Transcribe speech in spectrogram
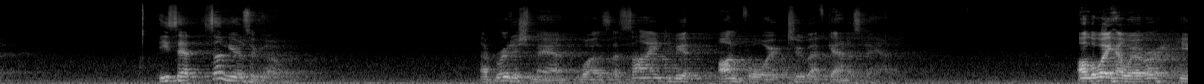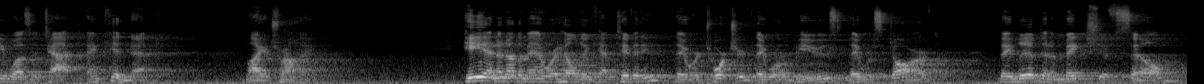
He said, Some years ago, a British man was assigned to be an envoy to Afghanistan. On the way, however, he was attacked and kidnapped by a tribe. He and another man were held in captivity. They were tortured, they were abused, they were starved, they lived in a makeshift cell.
